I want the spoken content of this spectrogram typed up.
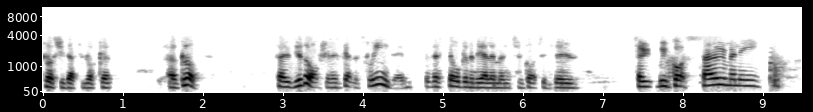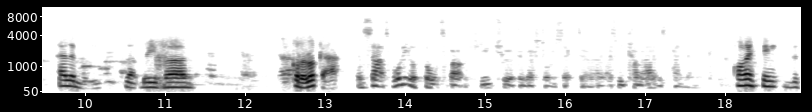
Plus, you'd have to look at uh, gloves. So the other option is get the screens in, but there's still going to be elements you've got to do. So we've got so many elements that we've uh, got to look at. And Sats, what are your thoughts about the future of the restaurant sector as we come out of this pandemic? I think the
